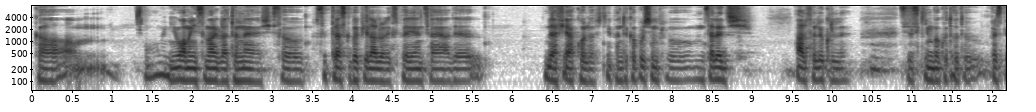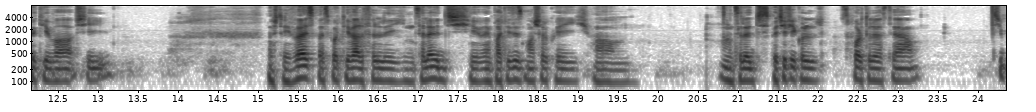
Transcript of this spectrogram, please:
ca um, oamenii, oamenii să meargă la turnee și să, să trăiască pe pielea lor experiența aia de, de a fi acolo, știi? Pentru că pur și simplu înțelegi altfel lucrurile. Mm. Ți se schimbă cu totul perspectiva și nu știu, îi vezi pe sportivi altfel, îi înțelegi, empatizezi mai ușor cu ei, um, înțelegi specificul sportului ăsta și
